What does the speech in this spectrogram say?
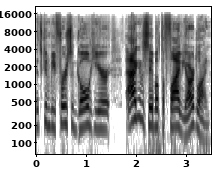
it's going to be first and goal here. I'm going to say about the five yard line.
